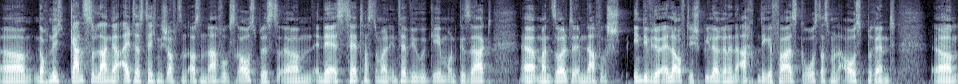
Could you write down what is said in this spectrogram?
ähm, noch nicht ganz so lange alterstechnisch aus, aus dem Nachwuchs raus bist. Ähm, in der SZ hast du mal ein Interview gegeben und gesagt, äh, man sollte im Nachwuchs individuell auf die Spielerinnen achten. Die Gefahr ist groß, dass man ausbrennt. Ähm,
